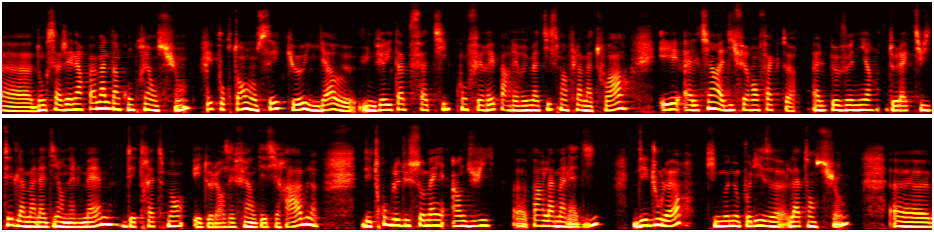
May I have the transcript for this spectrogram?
Euh, donc ça génère pas mal d'incompréhension. Et pourtant, on sait qu'il y a euh, une véritable fatigue conférée par les rhumatismes inflammatoires et elle tient à différents facteurs. Elle peut venir de l'activité de la maladie en elle-même, des traitements et de leurs effets indésirables, des troubles du sommeil induits euh, par la maladie, des douleurs qui monopolisent l'attention, euh,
